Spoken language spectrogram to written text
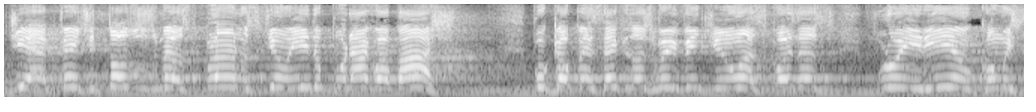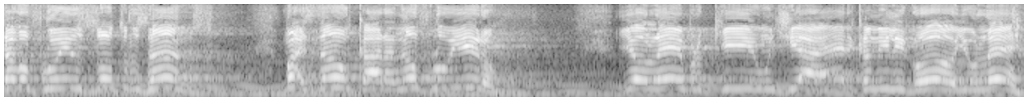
De repente todos os meus planos tinham ido por água abaixo. Porque eu pensei que em 2021 as coisas fluiriam como estavam fluindo os outros anos. Mas não, cara, não fluíram. E eu lembro que um dia a Érica me ligou e o Lê.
